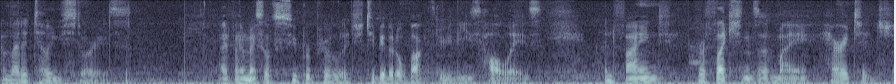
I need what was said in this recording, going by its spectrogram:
and let it tell you stories. I find myself super privileged to be able to walk through these hallways and find reflections of my heritage,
